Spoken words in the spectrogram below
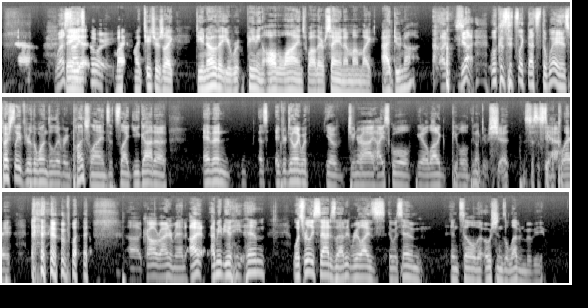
West They, Side uh, Story. My my teacher's like, "Do you know that you're repeating all the lines while they're saying them?" I'm like, "I do not." I, yeah, well, because it's like that's the way, especially if you're the one delivering punchlines. It's like you gotta, and then as if you're dealing with you know junior high, high school, you know a lot of people they don't give a shit. It's just a stupid Yeah. play. but uh, Carl Reiner, man, I I mean him. What's really sad is that I didn't realize it was him until the Ocean's Eleven movie.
